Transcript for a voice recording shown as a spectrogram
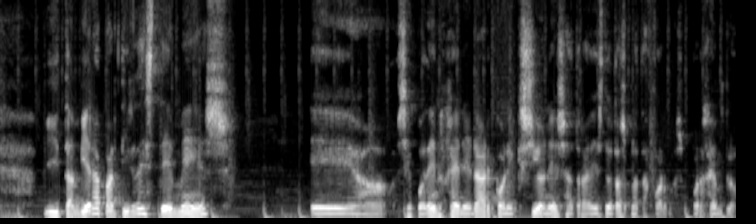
y también a partir de este mes eh, se pueden generar conexiones a través de otras plataformas. Por ejemplo,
